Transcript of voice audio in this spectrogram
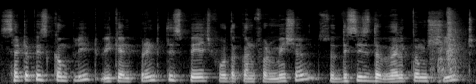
Setup is complete. We can print this page for the confirmation. So this is the welcome sheet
